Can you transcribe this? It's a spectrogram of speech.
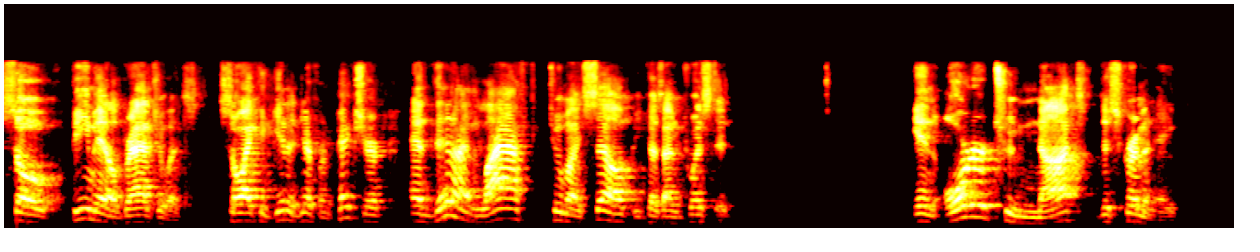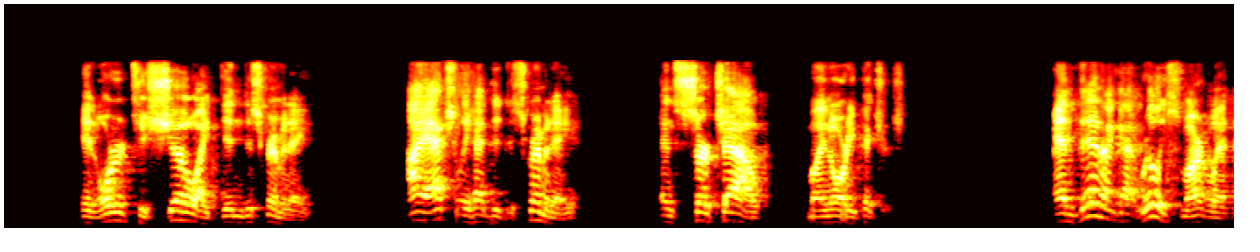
So female graduates, so I could get a different picture. And then I laughed to myself because I'm twisted. In order to not discriminate, in order to show I didn't discriminate, I actually had to discriminate and search out minority pictures. And then I got really smart and went,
